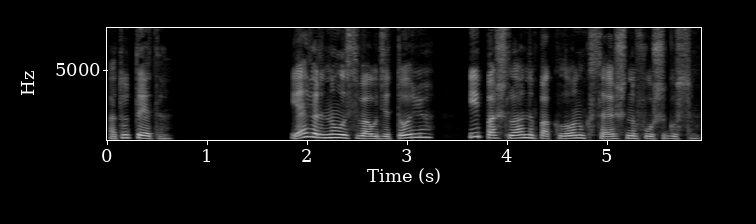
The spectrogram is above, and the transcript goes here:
а тут это. Я вернулась в аудиторию и пошла на поклон к Сайшину Фушигусу.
